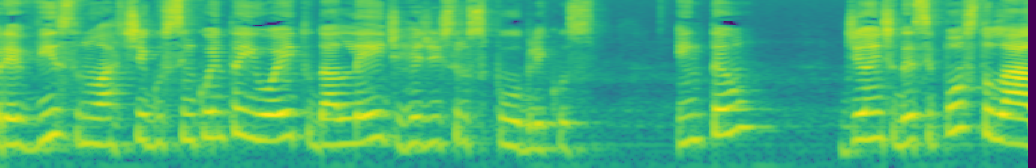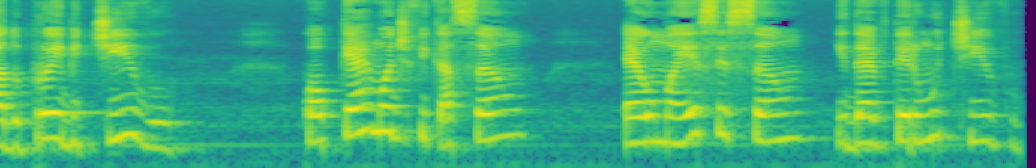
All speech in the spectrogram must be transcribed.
previsto no artigo 58 da Lei de Registros Públicos. Então, diante desse postulado proibitivo, qualquer modificação é uma exceção e deve ter um motivo.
